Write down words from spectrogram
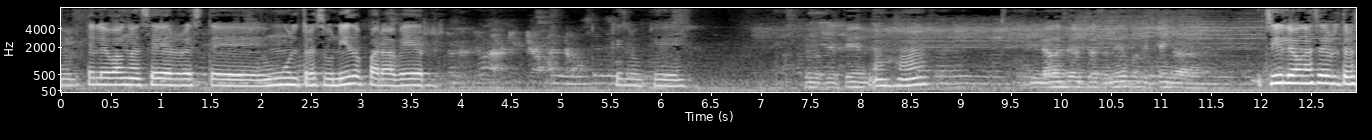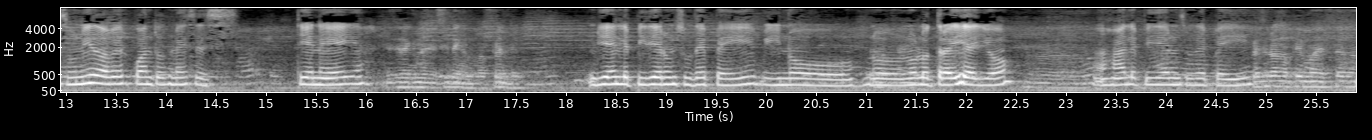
ahorita le van a hacer este un ultrasonido para ver qué es lo que, Que es lo que tiene. ajá. Y le van a hacer ultrasonido porque tenga. Sí, le van a hacer ultrasonido a ver cuántos meses tiene ella. ¿Qué será que necesitan el papel de.? Bien, le pidieron su DPI y no, no, no lo traía yo. Ah, Ajá, le pidieron su DPI. ¿Pues se lo van a pedir más de cera?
